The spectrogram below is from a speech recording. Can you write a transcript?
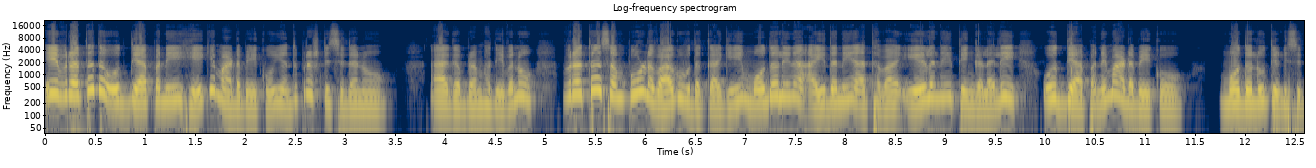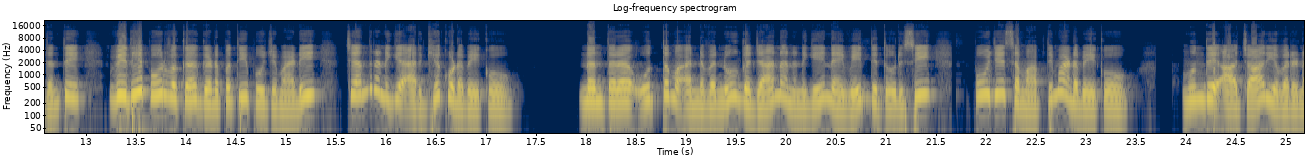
ಈ ವ್ರತದ ಉದ್ಯಾಪನೆ ಹೇಗೆ ಮಾಡಬೇಕು ಎಂದು ಪ್ರಶ್ನಿಸಿದನು. ಆಗ ಬ್ರಹ್ಮದೇವನು, ವ್ರತ ಸಂಪೂರ್ಣವಾಗುವುದಕ್ಕಾಗಿ ಮೊದಲಿನ ಐದನೇ ಅಥವಾ ಏಳನೇ ತಿಂಗಳಲ್ಲಿ ಉದ್ಯಾಪನೆ ಮಾಡಬೇಕು. ಮೊದಲು ತಿಳಿಸಿದಂತೆ ವಿಧಿಪೂರ್ವಕ ಗಣಪತಿ ಪೂಜೆ ಮಾಡಿ ಚಂದ್ರನಿಗೆ ಅರ್ಘ್ಯ ಕೊಡಬೇಕು. ನಂತರ ಉತ್ತಮ ಅನ್ನವನ್ನು ಗಜಾನನನಿಗೆ ನೈವೇದ್ಯ ತೋರಿಸಿ ಪೂಜೆ ಸಮಾಪ್ತಿ ಮಾಡಬೇಕು. ಮುಂದೆ ಆಚಾರ್ಯವರ್ಣ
